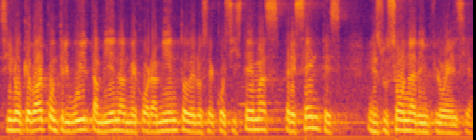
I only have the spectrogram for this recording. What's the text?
sino que va a contribuir también al mejoramiento de los ecosistemas presentes en su zona de influencia.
